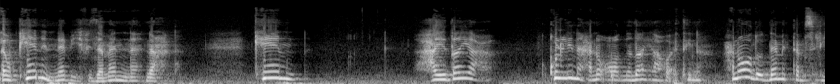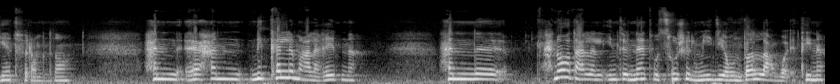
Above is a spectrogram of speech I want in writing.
لو كان النبي في زماننا نحن كان هيضيع كلنا هنقعد نضيع وقتنا. هنقعد قدام التمثيليات في رمضان. هن... هنتكلم على غيرنا. هن... هنقعد على الإنترنت وال social media ونضيع وقتنا.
